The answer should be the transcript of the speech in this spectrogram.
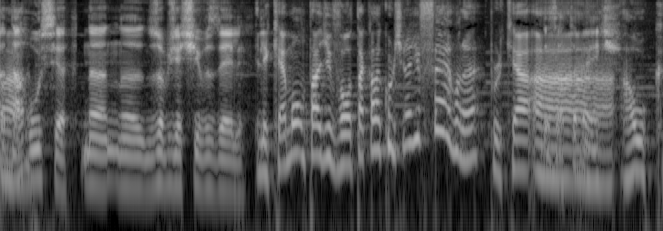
claro. da Rússia na- na- nos objetivos dele. Ele quer montar de volta aquela cortina de ferro, né? Porque a, a, Exatamente. a Ucrânia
